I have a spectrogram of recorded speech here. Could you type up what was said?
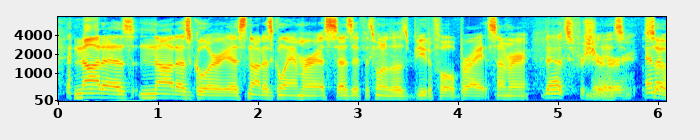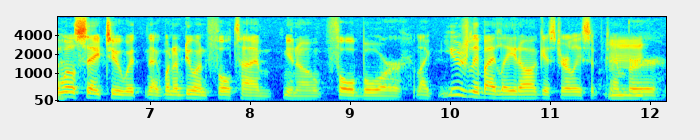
not as not as glorious, not as glamorous as if it's one of those beautiful, bright summer. That's for sure. days. And So- I will say too, with like when I'm doing full time, you know, full bore, like usually by late August, early September,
